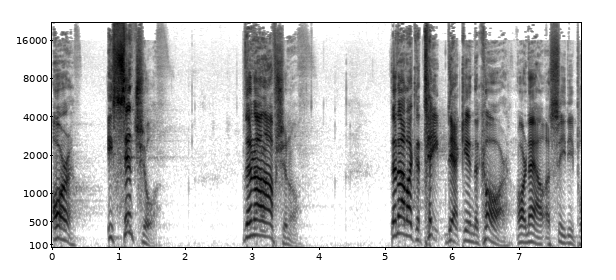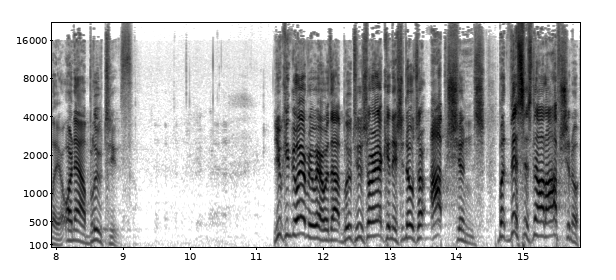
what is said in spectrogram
are essential. They're not optional. They're not like a tape deck in the car, or now a CD player, or now Bluetooth. You can go everywhere without Bluetooth or air conditioning. Those are options. But this is not optional.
